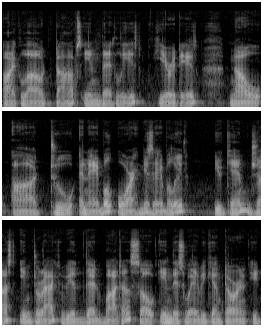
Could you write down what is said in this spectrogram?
iCloud tabs in that list here it is. Now uh, to enable or disable it you can just interact with that button. So in this way we can turn it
